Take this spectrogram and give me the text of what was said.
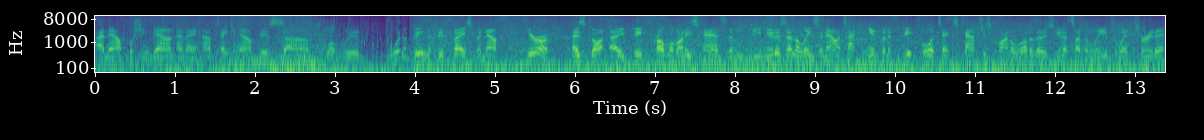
are now pushing down, and they have taken out this, um, what would would have been the fifth base, but now Hero has got a big problem on his hands. The, the Mutas and the Lings are now attacking in, but a big Vortex captures quite a lot of those units, I believe, went through there,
